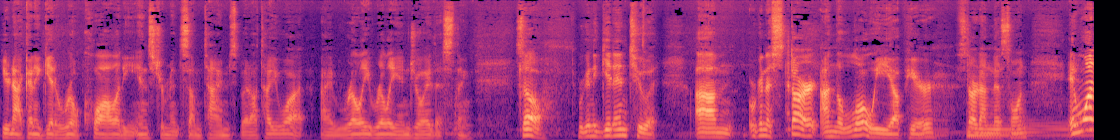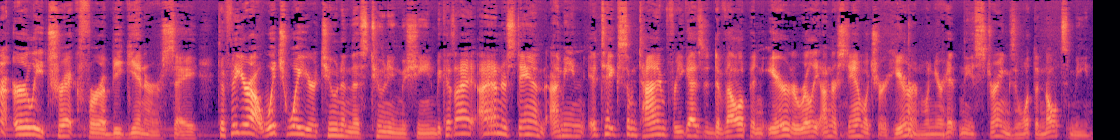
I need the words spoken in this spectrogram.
you're not going to get a real quality instrument sometimes. But I'll tell you what, I really, really enjoy this thing. So we're going to get into it. Um, we're going to start on the low E up here. Start on this one. And one early trick for a beginner, say, to figure out which way you're tuning this tuning machine, because I, I understand, I mean, it takes some time for you guys to develop an ear to really understand what you're hearing when you're hitting these strings and what the notes mean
